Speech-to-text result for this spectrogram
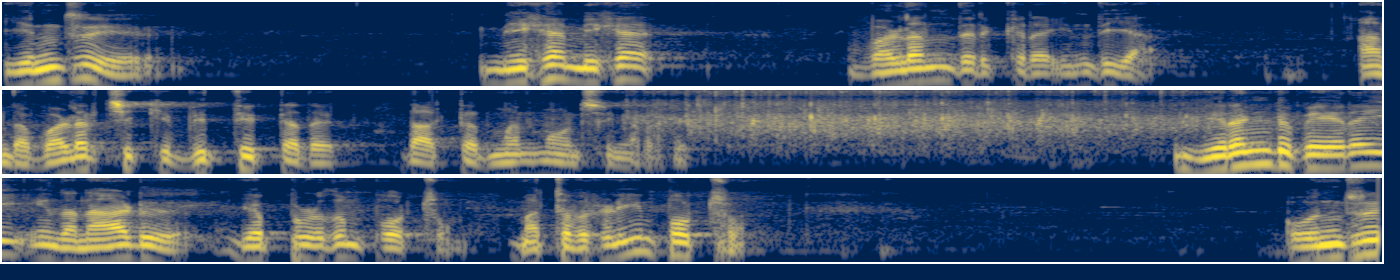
இன்று மிக மிக வளர்ந்திருக்கிற இந்தியா அந்த வளர்ச்சிக்கு வித்திட்டது டாக்டர் மன்மோகன் சிங் அவர்கள். இரண்டு பேரை இந்த நாடு எப்பொழுதும் போற்றும். மற்றவர்களையும் போற்றும். ஒன்று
